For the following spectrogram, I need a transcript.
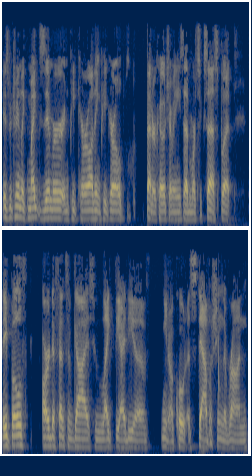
is between like Mike Zimmer and Pete Carroll. I think Pete Carroll better coach. I mean, he's had more success, but they both are defensive guys who like the idea of you know quote establishing the run.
